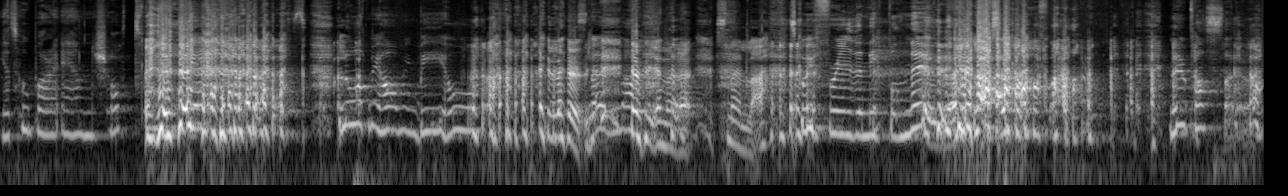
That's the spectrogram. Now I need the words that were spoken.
jag tog bara en shot. Låt mig ha min bh. Eller hur? Snälla. Jag menar det. Snälla. Ska vi free the nipple nu? Alltså. Nu passar det va?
